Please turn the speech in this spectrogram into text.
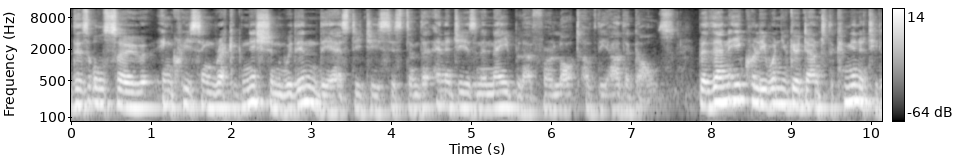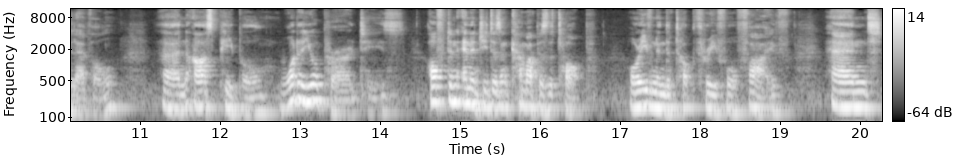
there's also increasing recognition within the SDG system that energy is an enabler for a lot of the other goals. But then, equally, when you go down to the community level uh, and ask people, what are your priorities? Often, energy doesn't come up as the top, or even in the top three, four, five. And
